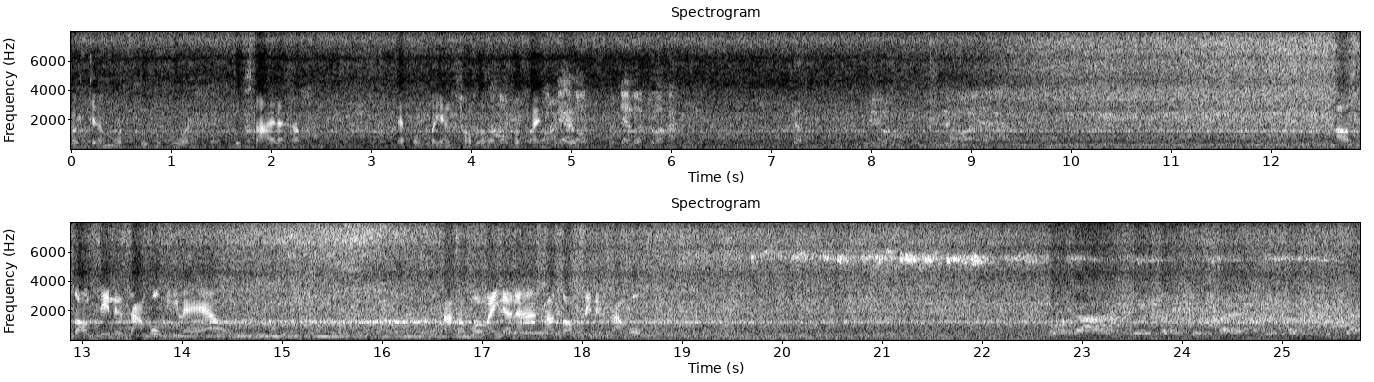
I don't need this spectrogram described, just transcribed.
รถเจอหมดทุกขบวน ทุกสายแหละครับ แต่ผมก็ยังชอบรถรถไฟเหมือนเดิมกุญแจรถอยู่อะค่ะเอาซอมซีหนึ่งสามหกอีกแล้วทาง ขบวนมาอีกแล้วนะฮะเอาซอมซีหนึ่งสามหกตรวจการเครื่องปฏิบัติแต่เครื่องปฏิบัติแต่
